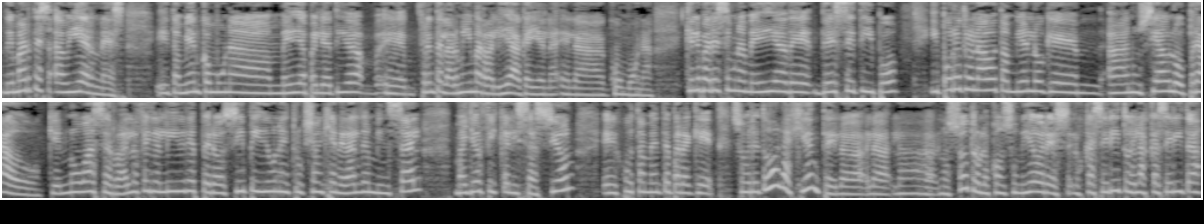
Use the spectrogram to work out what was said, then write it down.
de martes a viernes, y también como una medida paliativa frente a la misma realidad que hay en la, comuna. ¿Qué le parece una medida de, de ese tipo? Y por otro lado, también lo que mm, ha anunciado Lo Prado, que no va a cerrar las ferias libres, pero sí pidió una instrucción general mayor fiscalización, eh, justamente para que, sobre todo la gente, nosotros los consumidores, los caseritos y las caseritas,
